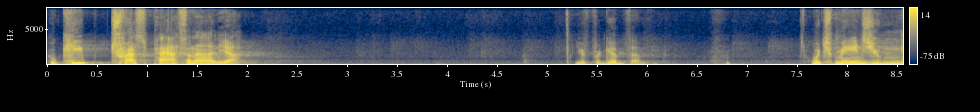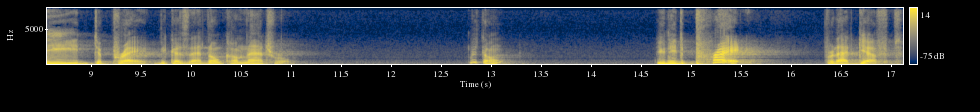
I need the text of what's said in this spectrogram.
who keep trespassing on you? You forgive them which means you need to pray because that don't come natural. It don't. You need to pray for that gift.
